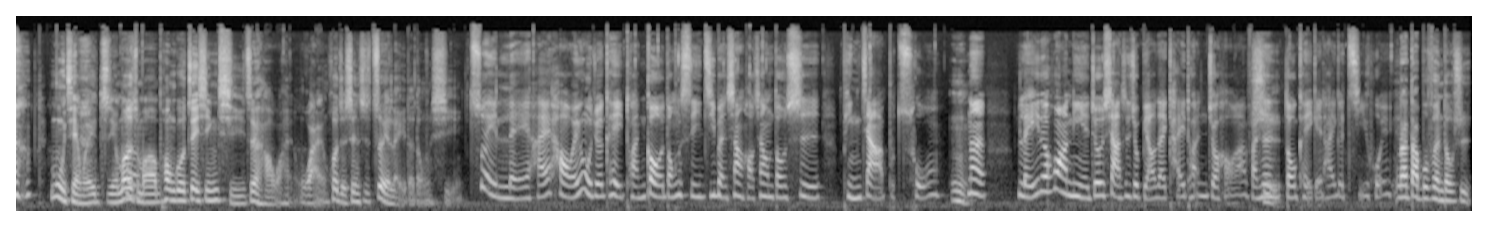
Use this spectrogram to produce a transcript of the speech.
目前为止有没有什么碰过最新奇、最好玩玩，或者甚至最雷的东西？最雷还好，因为我觉得可以团购的东西，基本上好像都是评价不错。嗯，那雷的话，你也就下次就不要再开团就好了，反正都可以给他一个机会。那大部分都是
